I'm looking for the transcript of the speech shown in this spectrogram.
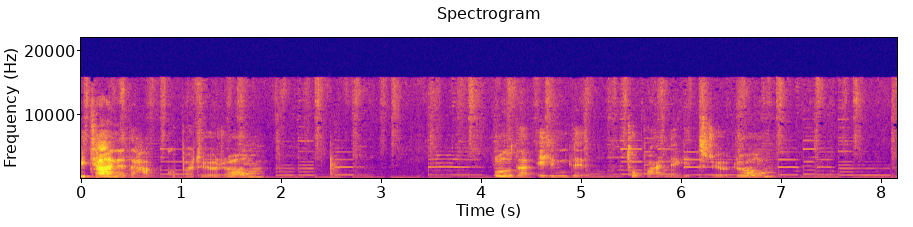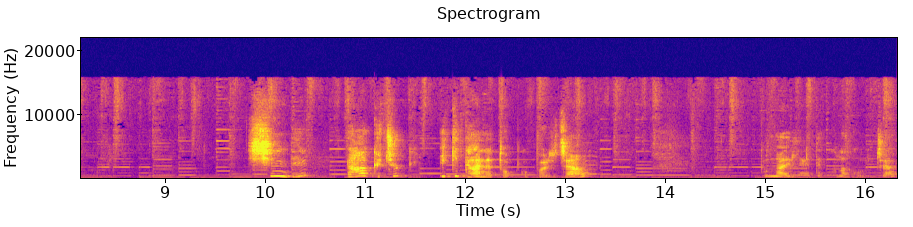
Bir tane daha koparıyorum. Onu da elimde top haline getiriyorum. Şimdi daha küçük iki tane top koparacağım. Bunlar ileride kulak olacak.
